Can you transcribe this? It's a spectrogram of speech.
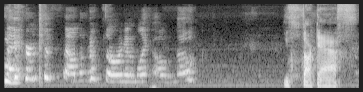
I heard the sound of him throwing it. I'm like, oh no. You suck ass.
